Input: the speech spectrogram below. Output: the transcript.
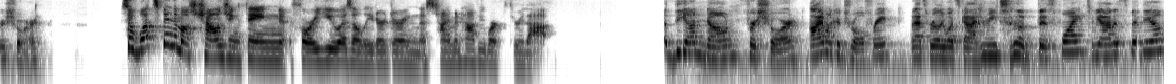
for sure. So what's been the most challenging thing for you as a leader during this time and how have you worked through that? The unknown for sure. I'm a control freak that's really what's gotten me to this point to be honest with you.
